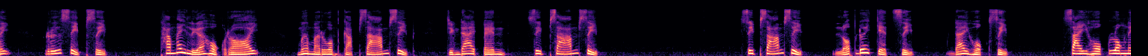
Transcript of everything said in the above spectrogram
100 หรือ 10 10ทำให้เหลือ 600 เมื่อมารวมกับ 30 จึงได้เป็น 10 30 10 30 ลบด้วย 70 ได้ 60 ใส่ 6 ลงใน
